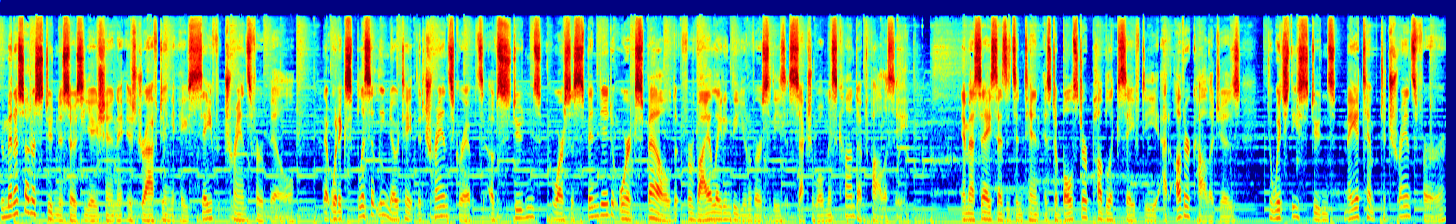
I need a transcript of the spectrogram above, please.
The Minnesota Student Association is drafting a safe transfer bill that would explicitly notate the transcripts of students who are suspended or expelled for violating the university's sexual misconduct policy. MSA says its intent is to bolster public safety at other colleges to which these students may attempt to transfer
